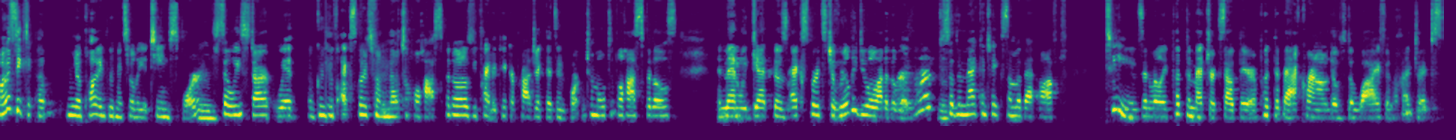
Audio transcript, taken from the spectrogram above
I would say, you know, quality improvement is really a team sport. Mm. So we start with a group of experts from multiple hospitals. You try to pick a project that's important to multiple hospitals. And then we get those experts to really do a lot of the legwork. Mm-hmm. So then that can take some of that off teams and really put the metrics out there and put the background of the why for the metrics.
